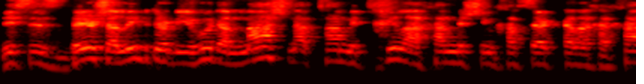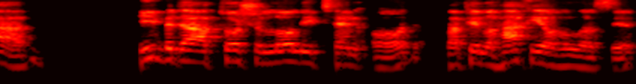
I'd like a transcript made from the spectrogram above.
this is Birish Alibit Rabbi Yehuda, Mash Natam mitchila achan mishim chaser kelach achad, he beda'ato shelo ten od, vafilo hachi yahol osif,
